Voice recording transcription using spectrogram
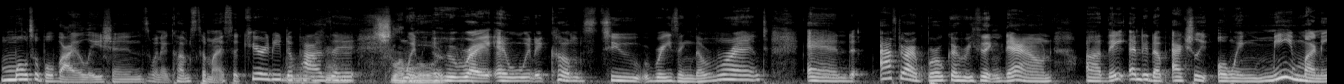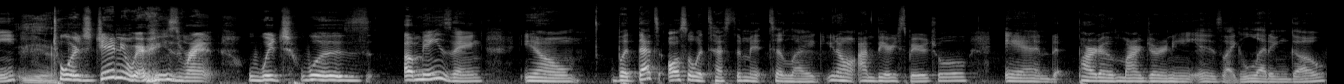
multiple violations when it comes to my security deposit. when- Right. And when it comes to raising the rent. And after I broke everything down, uh, they ended up actually owing me money Yeah. towards January's rent, which was amazing, you know. But that's also a testament to like, you know, I'm very spiritual and part of my journey is like letting go.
